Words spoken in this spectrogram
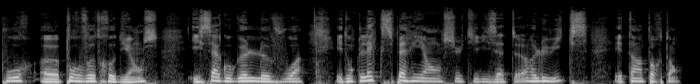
pour euh, pour votre audience. Et ça Google le voit. Et donc l'expérience utilisateur l'UX est important.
